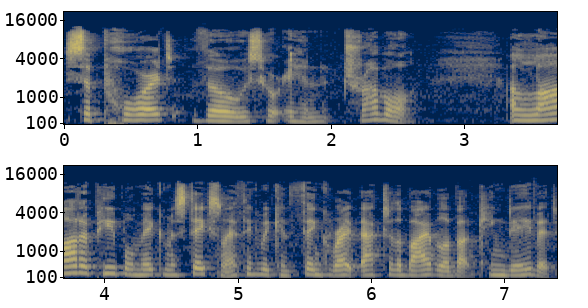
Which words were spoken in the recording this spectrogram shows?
support those who are in trouble. A lot of people make mistakes, and I think we can think right back to the Bible about King David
